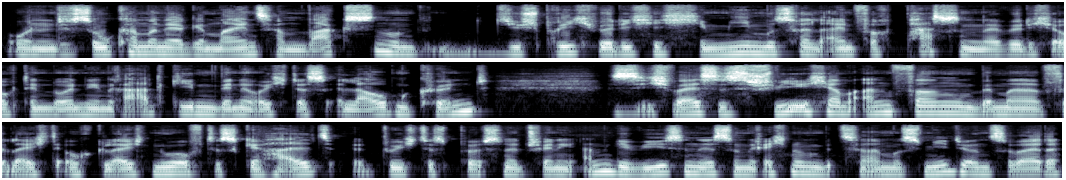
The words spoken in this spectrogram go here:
Und so kann man ja gemeinsam wachsen und die sprichwürdige Chemie muss halt einfach passen. Da würde ich auch den Leuten den Rat geben, wenn ihr euch das erlauben könnt. Ich weiß, es ist schwierig am Anfang, wenn man vielleicht auch gleich nur auf das Gehalt äh, durch das Personal Training angewiesen ist und Rechnungen bezahlen muss, Miete und so weiter,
